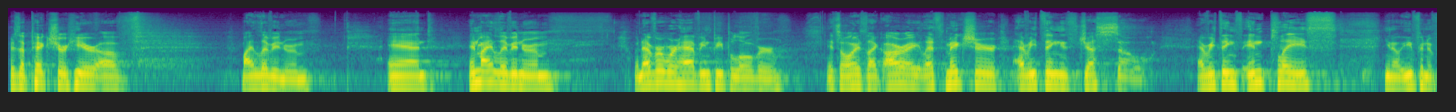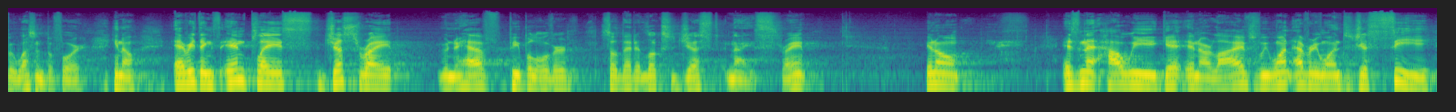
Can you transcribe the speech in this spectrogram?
there's a picture here of my living room. And in my living room, whenever we're having people over, it's always like, all right, let's make sure everything is just so. Everything's in place, you know, even if it wasn't before. You know, everything's in place just right when you have people over so that it looks just nice, right? You know, isn't that how we get in our lives? We want everyone to just see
